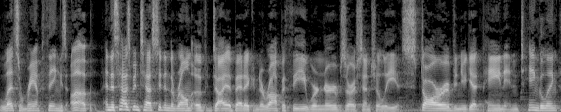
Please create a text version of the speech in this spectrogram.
let's ramp things up. And this has been tested in the realm of diabetic neuropathy, where nerves are essentially starved and you get pain and tingling.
